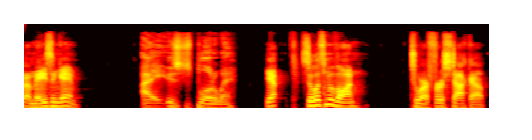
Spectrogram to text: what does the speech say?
amazing game. I was just blown away. Yep. So let's move on to our first stock up.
